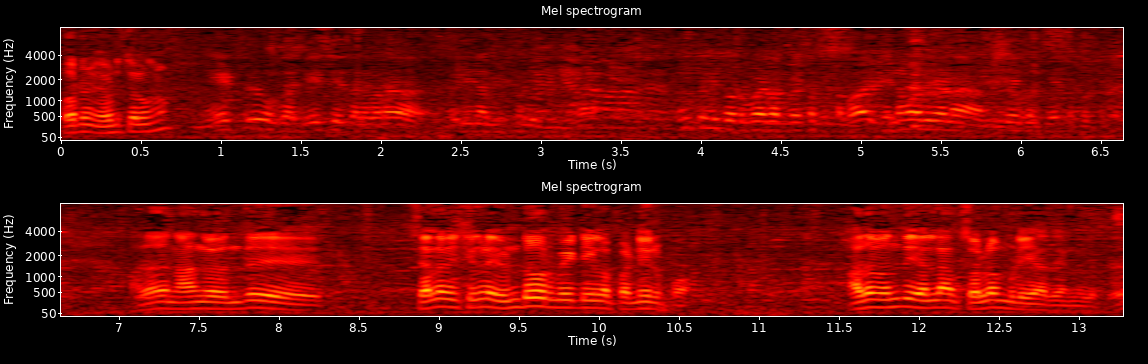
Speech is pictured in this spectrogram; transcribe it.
ஒரு எப்படி சொல்லுங்க அதாவது நாங்க வந்து சில விஷயங்களை இண்டோர் மீட்டிங்ல பண்ணியிருப்போம் அதை வந்து எல்லாம் சொல்ல முடியாது எங்களுக்கு.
